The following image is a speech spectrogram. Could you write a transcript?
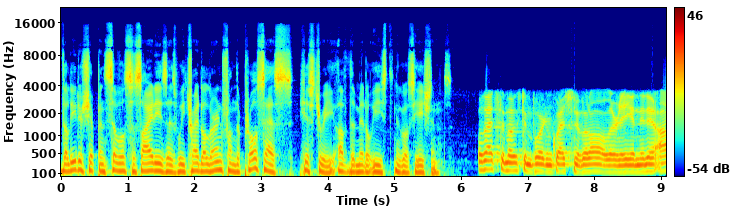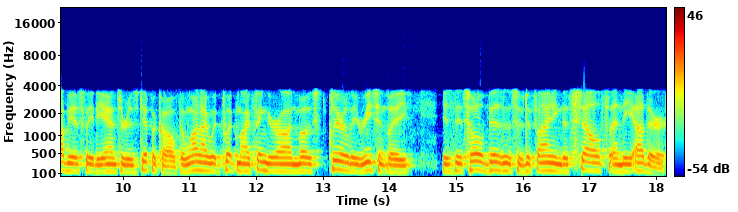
the leadership in civil societies as we try to learn from the process history of the Middle East negotiations? Well, that's the most important question of it all, Ernie, and obviously the answer is difficult. The one I would put my finger on most clearly recently is this whole business of defining the self and the other.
